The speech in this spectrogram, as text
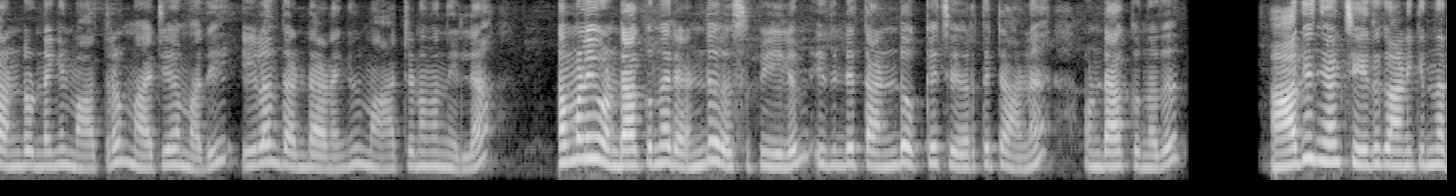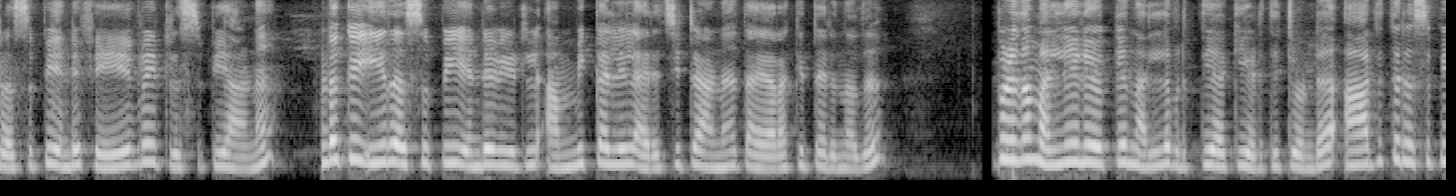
തണ്ടുണ്ടെങ്കിൽ മാത്രം മാറ്റിയാൽ മതി. ഇളം തണ്ടാണെങ്കിൽ മാറ്റണമെന്നില്ല. നമ്മൾ ഈ ഉണ്ടാക്കുന്ന രണ്ട് റെസിപ്പിയിലും ഇതിന്റെ തണ്ടൊക്കെ ചേർത്തിട്ടാണ് ഉണ്ടാക്കുന്നത്. ആദ്യം ഞാൻ ചെയ്ത് കാണിക്കുന്ന റെസിപ്പി എന്റെ ഫേവറേറ്റ് റെസിപ്പിയാണ്. പണ്ടൊക്കെ ഈ റെസിപ്പി എന്റെ വീട്ടിൽ അമ്മിക്കല്ലിൽ അരച്ചിട്ടാണ് തയ്യാറാക്കി തരുന്നത്. ഇപ്പോഴത്തെ മല്ലിയിലയൊക്കെ നല്ല വൃത്തിയാക്കി എടുത്തിട്ടുണ്ട്. ആദ്യത്തെ റെസിപ്പി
